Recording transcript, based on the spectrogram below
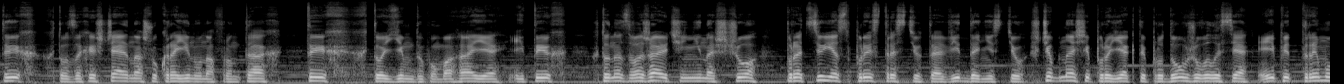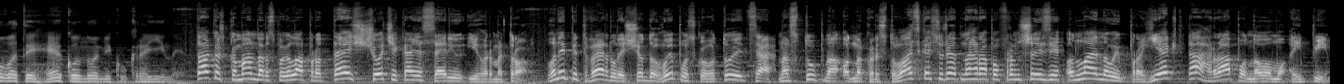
тих, хто захищає нашу країну на фронтах, тих, хто їм допомагає, і тих, хто, незважаючи ні на що, працює з пристрастю та відданістю, щоб наші проєкти продовжувалися і підтримувати економіку країни. Також команда розповіла про те, що чекає серію ігор метро. Вони підтвердили, що до випуску готується наступна однокористувацька сюжетна гра по франшизі, онлайновий проєкт та гра по новому IP.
